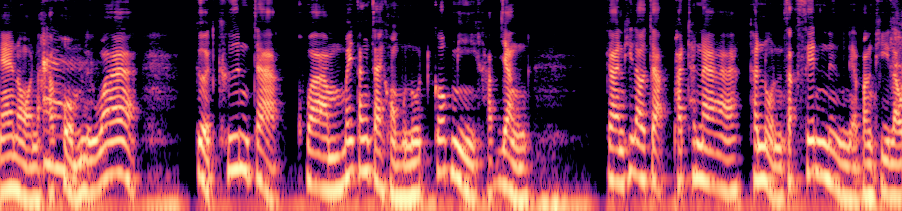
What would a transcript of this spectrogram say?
แน่นอนนะครับอ่าผมหรือว่าเกิดขึ้นจากความไม่ตั้งใจของมนุษย์ก็มีครับอย่างการที่เราจะพัฒนาถนนสักเส้นหนึ่งเนี่ยบางทีเรา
